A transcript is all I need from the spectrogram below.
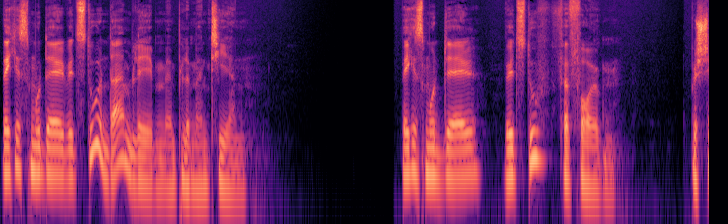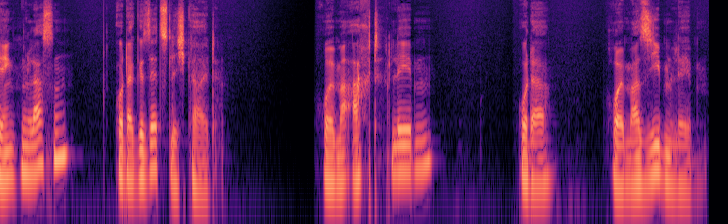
welches Modell willst du in deinem Leben implementieren? Welches Modell willst du verfolgen? Beschenken lassen oder Gesetzlichkeit? Römer 8 leben oder Römer 7 leben?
